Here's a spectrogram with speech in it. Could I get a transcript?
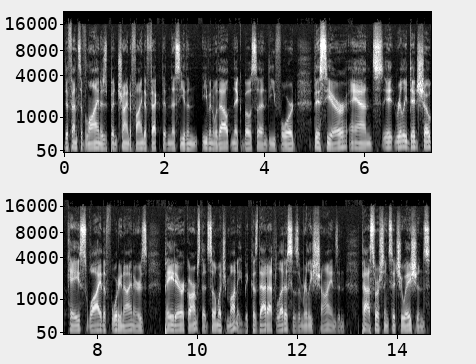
defensive line has been trying to find effectiveness even even without Nick Bosa and Dee Ford this year, and it really did showcase why the 49ers paid Arik Armstead so much money because that athleticism really shines in pass rushing situations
